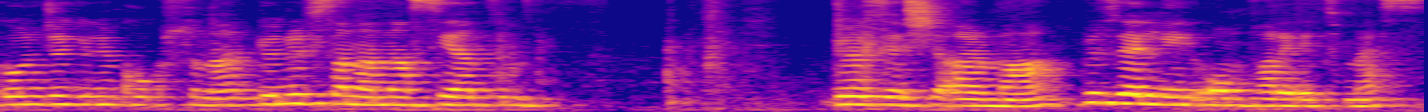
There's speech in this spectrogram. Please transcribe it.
Gonca gülün kokusuna, gönül sana nasihatım, gözyaşı armağan, güzelliğin on para etmez,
